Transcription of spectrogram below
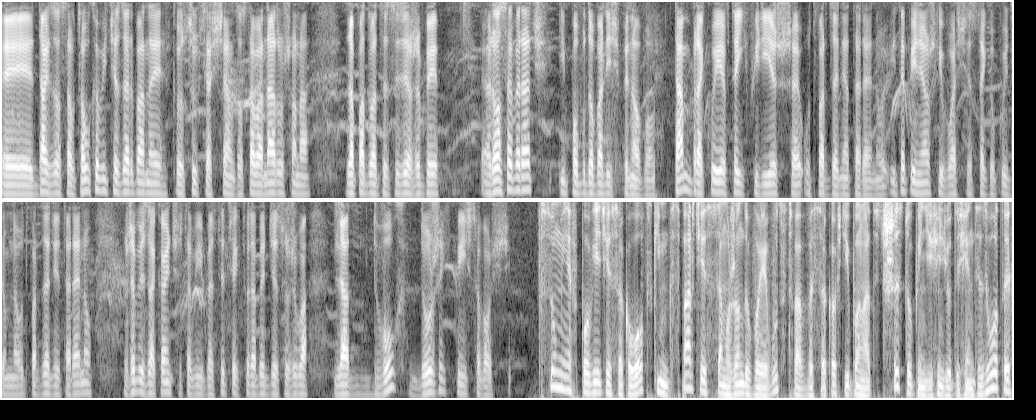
E, Dach został całkowicie zerwany, konstrukcja ścian została naruszona. Zapadła decyzja, żeby rozebrać i pobudowaliśmy nową. Tam brakuje w tej chwili jeszcze utwardzenia terenu i te pieniążki właśnie z tego pójdą na utwardzenie terenu, żeby zakończyć tę inwestycję, która będzie służyła dla dwóch dużych miejscowości. W sumie w powiecie sokołowskim wsparcie z samorządu województwa w wysokości ponad 350 tysięcy złotych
